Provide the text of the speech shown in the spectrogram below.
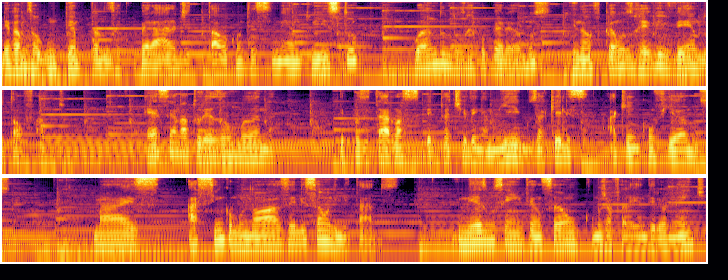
Levamos algum tempo para nos recuperar de tal acontecimento, isto quando nos recuperamos e não ficamos revivendo tal fato. Essa é a natureza humana, depositar nossa expectativa em amigos, aqueles a quem confiamos. Mas, assim como nós, eles são limitados. E mesmo sem intenção, como já falei anteriormente,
